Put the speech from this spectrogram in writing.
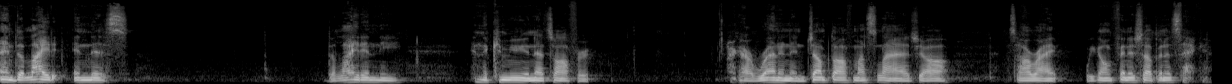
and delight in this delight in the in the communion that's offered. I got running and jumped off my slides, y'all. It's all right. We're going to finish up in a second.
